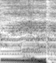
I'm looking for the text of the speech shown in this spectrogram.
널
